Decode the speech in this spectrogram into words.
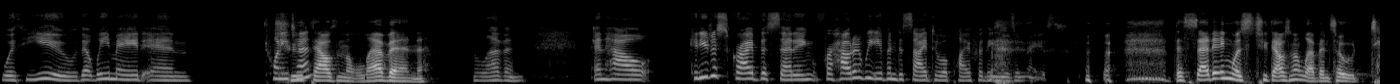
with you that we made in 2010. 2011. 11 and how can you describe the setting for how did we even decide to apply for the amazing race the setting was 2011 so te-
